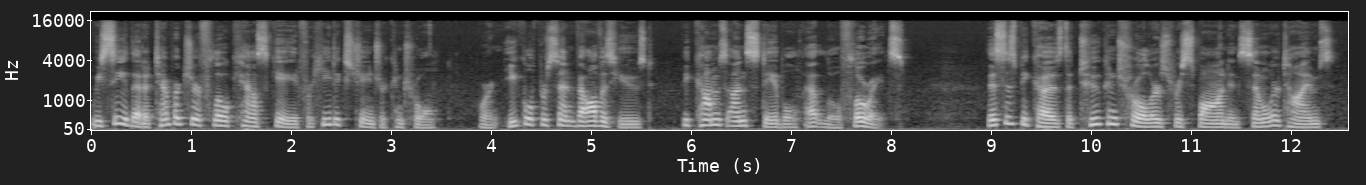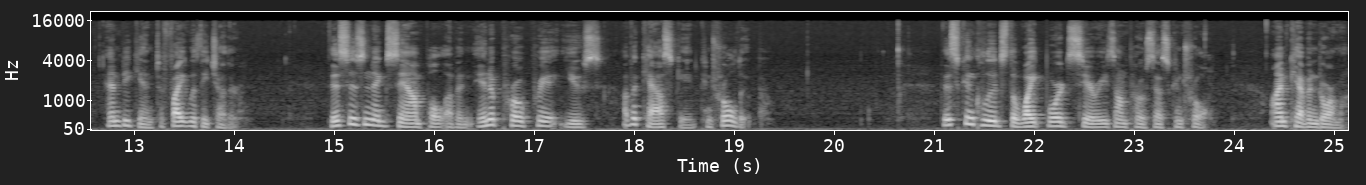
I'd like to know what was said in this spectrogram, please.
We see that a temperature flow cascade for heat exchanger control, where an equal percent valve is used, becomes unstable at low flow rates. This is because the two controllers respond in similar times and begin to fight with each other. This is an example of an inappropriate use of a cascade control loop. This concludes the whiteboard series on process control. I'm Kevin Dorma.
